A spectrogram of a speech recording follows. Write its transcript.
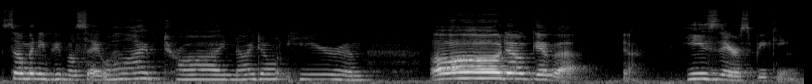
So many people say, Well, I've tried and I don't hear him. Oh, don't give up. Yeah. He's there speaking.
